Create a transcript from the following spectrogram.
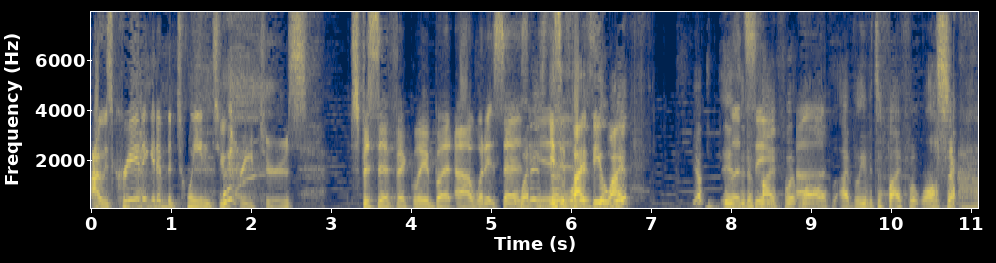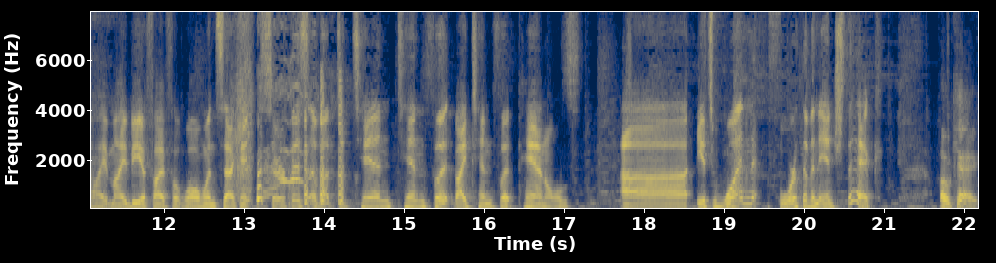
I was creating it in between two creatures specifically, but uh, what it says What is, is, the, it five is feet wide? width? Is Let's it a see. five foot Uh, wall? I believe it's a five foot wall, sir. oh, it might be a five foot wall. One second. Surface of up to 10, 10 foot by 10 foot panels. Uh, it's one fourth of an inch thick. Okay,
